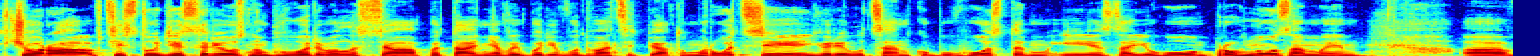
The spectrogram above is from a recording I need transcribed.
Вчора в цій студії серйозно обговорювалося питання виборів у 25-му році. Юрій Луценко був гостем, і за його прогнозами. В-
